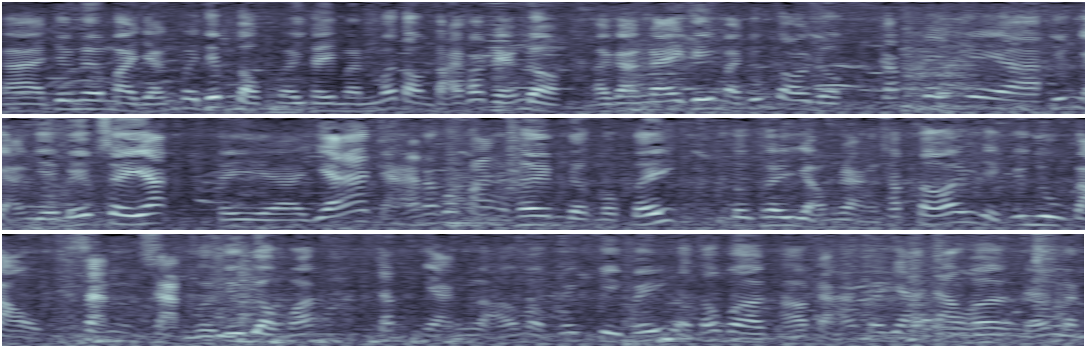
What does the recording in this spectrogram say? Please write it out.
à, cho nên mà vẫn phải tiếp tục thì mình mới tồn tại phát triển được à, gần đây khi mà chúng tôi được cấp cái, cái, à, chứng nhận về BFC á thì à, giá cả nó có tăng thêm được một tí tôi hy vọng rằng sắp tới thì cái nhu cầu xanh sạch người tiêu dùng á chấp nhận lỡ một cái chi phí là tốt hơn họ trả cái giá cao hơn để mình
